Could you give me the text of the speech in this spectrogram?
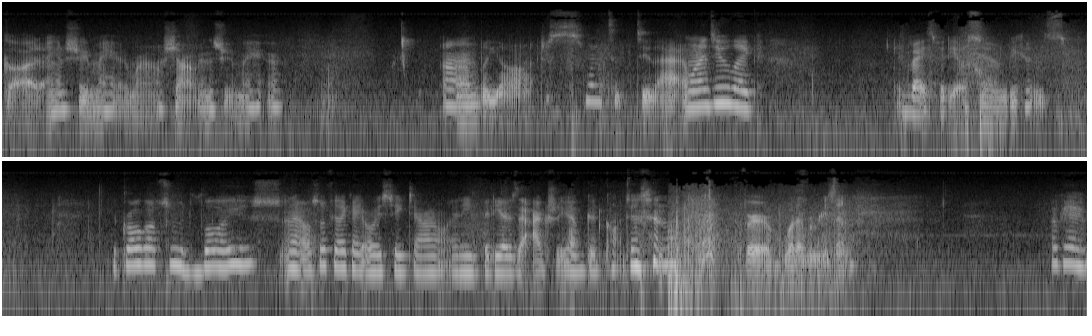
God, I'm gonna straighten my hair tomorrow. Shower and straighten my hair. Um, but yeah, I just wanted to do that. I want to do like advice video soon because your girl got some advice. And I also feel like I always take down any videos that actually have good content in them for whatever reason. Okay,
